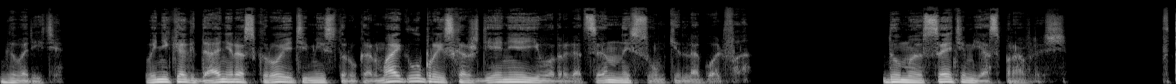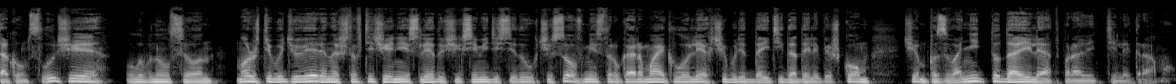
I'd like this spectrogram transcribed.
Говорите. Вы никогда не раскроете мистеру Кармайклу происхождение его драгоценной сумки для гольфа. Думаю, с этим я справлюсь. В таком случае, — улыбнулся он, — можете быть уверены, что в течение следующих 72 часов мистеру Кармайклу легче будет дойти до Дели пешком, чем позвонить туда или отправить телеграмму.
